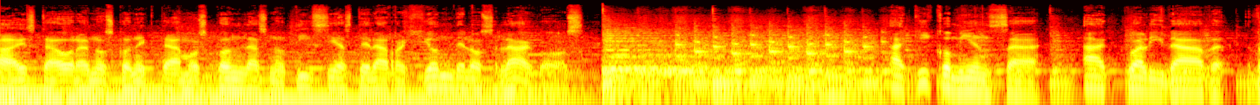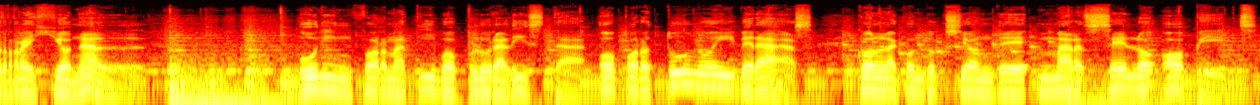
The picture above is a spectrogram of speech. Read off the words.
A esta hora nos conectamos con las noticias de la región de los lagos. Aquí comienza Actualidad Regional. Un informativo pluralista, oportuno y veraz, con la conducción de Marcelo Opitz.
